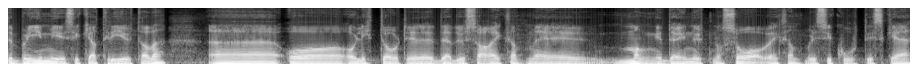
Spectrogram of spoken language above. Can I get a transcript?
Det blir mye psykiatri ut av det. Uh, og, og litt over til det du sa, med mange døgn uten å sove. Blir psykotiske.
